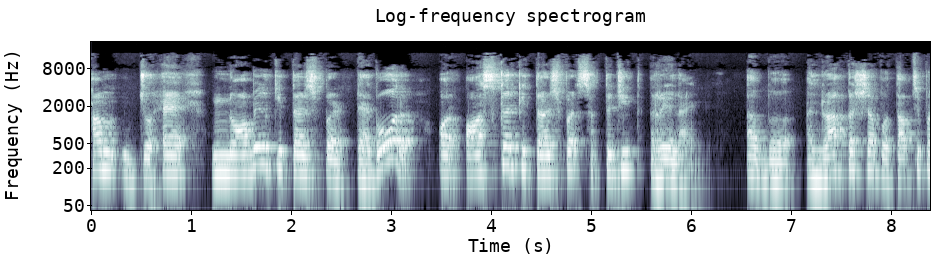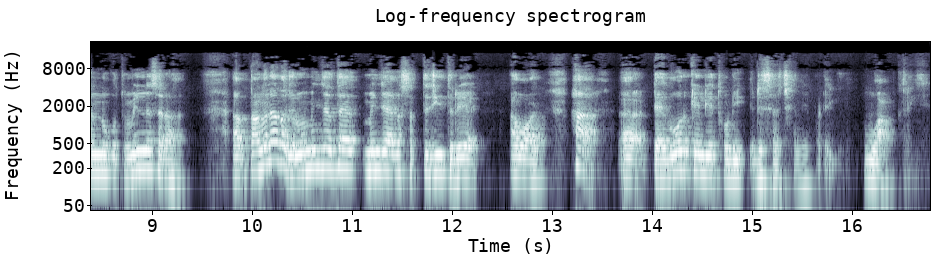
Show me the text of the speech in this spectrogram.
हम जो है नोबेल की तर्ज पर टैगोर और ऑस्कर की तर्ज पर सत्यजीत रे लाएँगे। अब अनुराग कश्यप और तापसी पन्नू को तो मिलने से रहा अब कंगना का ज़रूर मिल जाता है, मिल जाएगा सत्यजीत रे अवार्ड। हाँ टैगोर के लिए थोड़ी रिसर्च करनी पड़ेगी। वो आप करिए।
